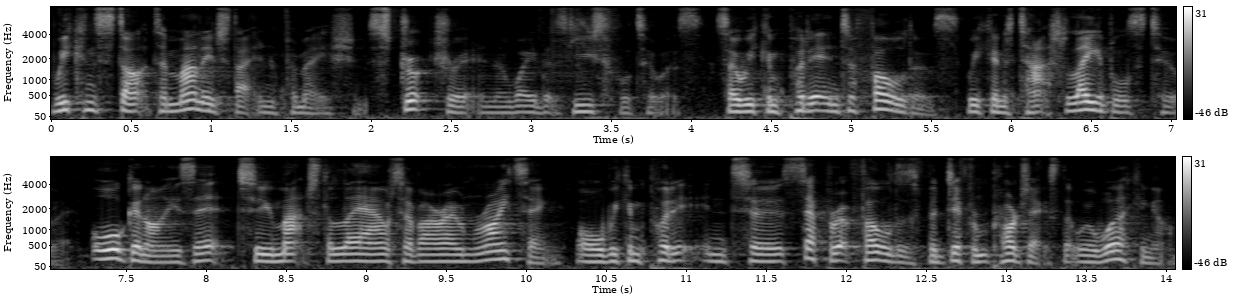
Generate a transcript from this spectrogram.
We can start to manage that information, structure it in a way that's useful to us. So we can put it into folders, we can attach labels to it, organize it to match the layout of our own writing, or we can put it into separate folders for different projects that we're working on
